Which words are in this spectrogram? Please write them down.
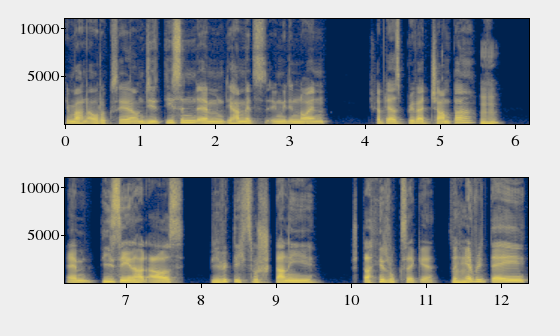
Die machen auch Rucksäcke. Und die, die sind, ähm, die haben jetzt irgendwie den neuen, ich glaube, der ist Private Jumper. Mhm. Ähm, die sehen halt aus wie wirklich so Stunny, Stunny Rucksäcke. So Mhm. everyday,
